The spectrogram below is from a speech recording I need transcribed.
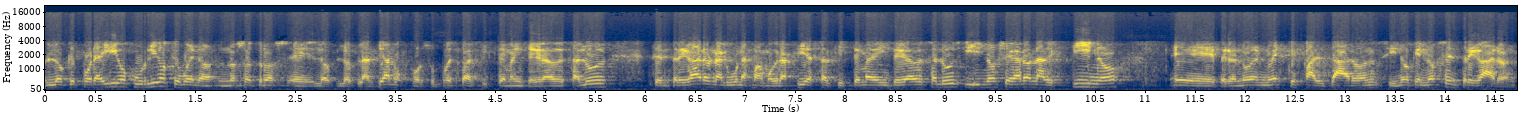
Lo que por ahí ocurrió, que bueno, nosotros eh, lo, planteamos por supuesto al sistema integrado de salud, se entregaron algunas mamografías al sistema integrado de salud y no llegaron a destino, eh, pero no, no, es que faltaron, sino que no se entregaron.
